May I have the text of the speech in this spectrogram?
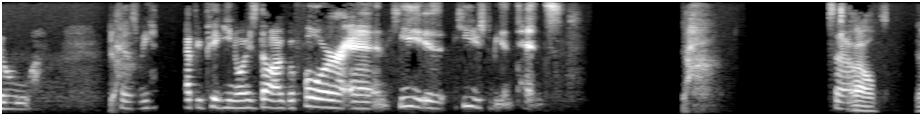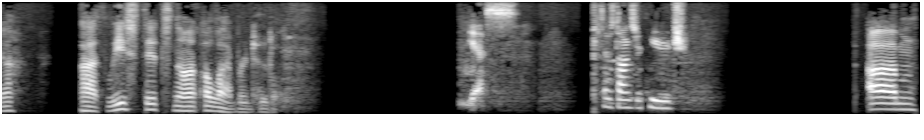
no Yeah. because we had happy piggy noise dog before and he is he used to be intense Yeah. so Well, yeah. At least it's not a labradoodle. yes those dogs are huge Um.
